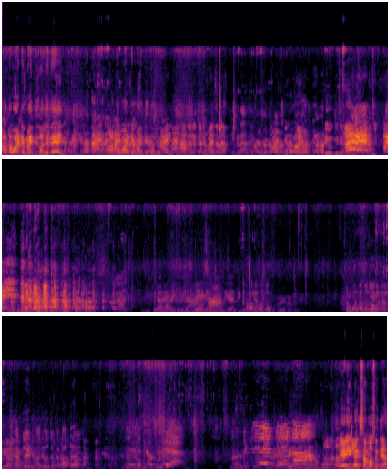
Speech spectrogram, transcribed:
आता वाटे माहिती झाले ते आता वाटे माहिती झाले. समोर बसव दोघं खाली. ए हिला एक समोसा द्या.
